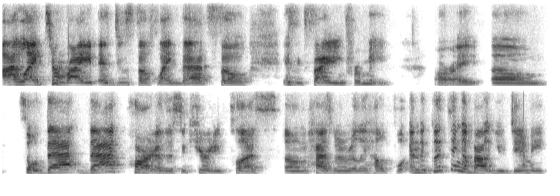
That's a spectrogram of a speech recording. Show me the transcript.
I like to write and do stuff like that. So it's exciting for me. All right. Um, so that that part of the security plus um, has been really helpful and the good thing about udemy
